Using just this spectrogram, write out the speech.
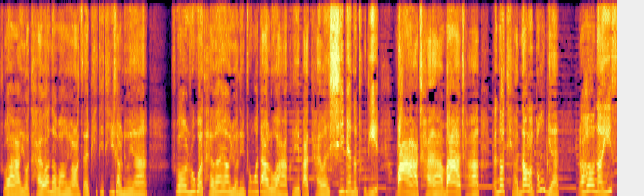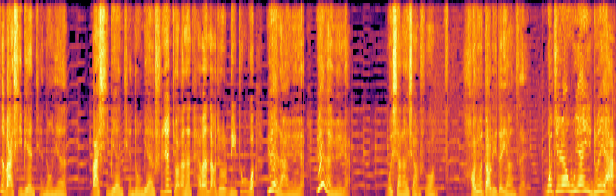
说啊，有台湾的网友在 PTT 上留言。说如果台湾要远离中国大陆啊，可以把台湾西边的土地挖啊铲啊挖啊铲，然后填到了东边，然后呢依次挖西边填东边，挖西边填东边，时间久了呢，台湾岛就离中国越来越远，越来越远。我想了想说，好有道理的样子哎，我竟然无言以对呀，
